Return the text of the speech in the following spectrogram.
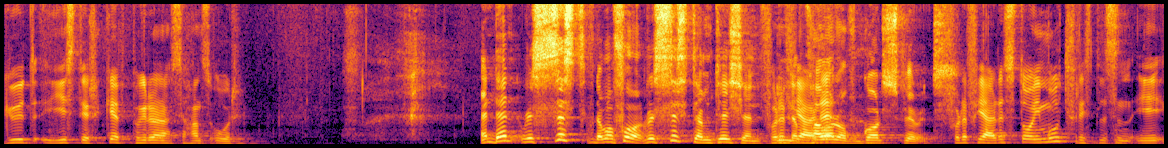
Gud gi styrke pga. hans ord. And then resist, number four, resist temptation For in fjerde, the power of God's Spirit. For det fjerde, stå imot fristelsen i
